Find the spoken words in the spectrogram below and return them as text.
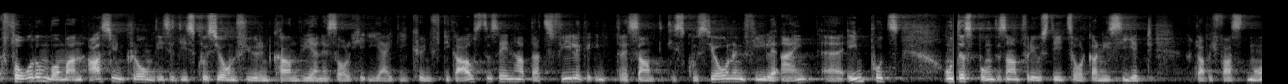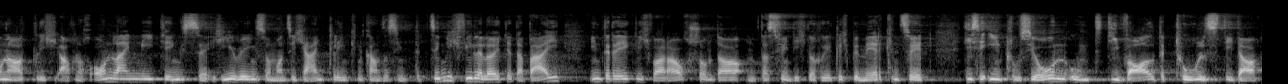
Forum, wo man asynchron diese Diskussion führen kann, wie eine solche EID künftig auszusehen hat. Da hat es viele interessante Diskussionen, viele Ein äh, Inputs und das Bundesamt für Justiz organisiert glaube ich, fast monatlich auch noch Online-Meetings, äh, Hearings, wo man sich einklinken kann. Da sind ziemlich viele Leute dabei in der Regel. Ich war auch schon da und das finde ich doch wirklich bemerkenswert, diese Inklusion und die Wahl der Tools, die da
